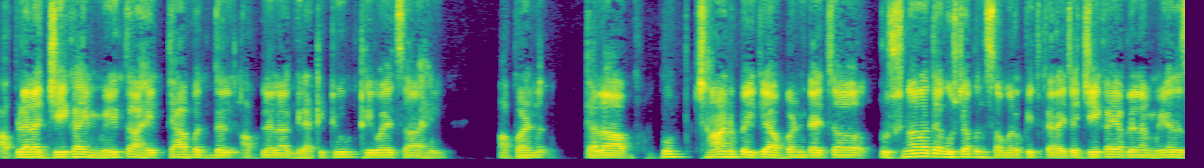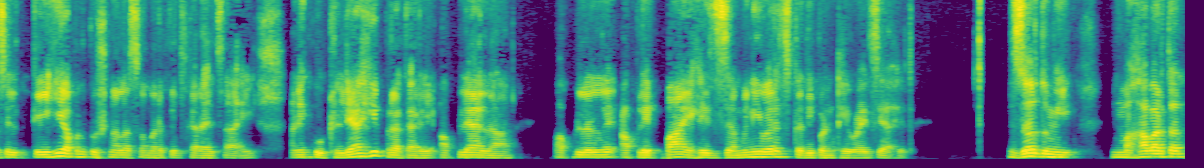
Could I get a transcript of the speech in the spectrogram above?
आपल्याला जे काही मिळतं आहे त्याबद्दल आपल्याला ग्रॅटिट्यूड ठेवायचं आहे. आपण त्याला खूप छानपैकी आपण त्याचा कृष्णाला त्या गोष्टी आपण समर्पित करायच्या. जे काही आपल्याला मिळत असेल तेही आपण कृष्णाला समर्पित करायचं आहे. आणि कुठल्याही प्रकारे आपल्याला आपल्याला आपले पाय हे जमिनीवरच कधी पण ठेवायचे आहेत. जर तुम्ही महाभारतात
